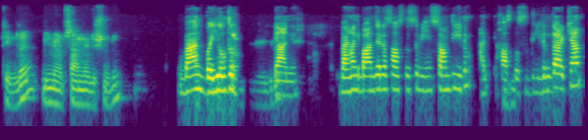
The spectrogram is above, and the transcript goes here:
filmde. Bilmiyorum sen ne düşündün? Ben bayıldım. Yani ben hani Banderas hastası bir insan değilim. Hani hastası değilim derken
